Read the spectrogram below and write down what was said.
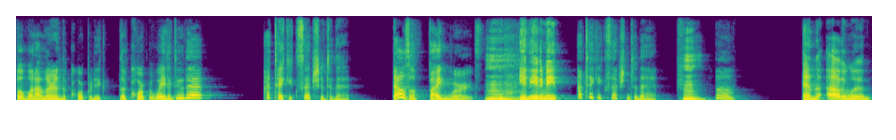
But what I learned the corporate the corporate way to do that, I take exception to that. That was a fighting words. Mm. In any meeting, I take exception to that. Hmm. Huh. And the other one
